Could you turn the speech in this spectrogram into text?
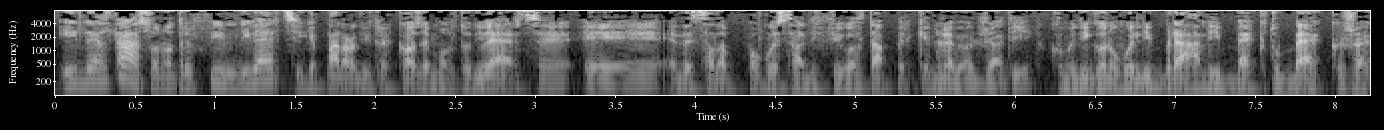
in realtà sono tre film diversi che parlano di tre cose molto diverse e- ed è stata un po' questa la difficoltà perché noi li abbiamo girati, come dicono quelli bravi, back to back, cioè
